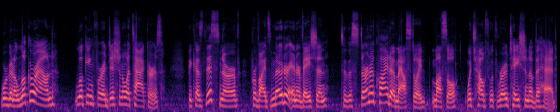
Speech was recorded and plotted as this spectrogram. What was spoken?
we're going to look around looking for additional attackers because this nerve provides motor innervation to the sternocleidomastoid muscle, which helps with rotation of the head.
